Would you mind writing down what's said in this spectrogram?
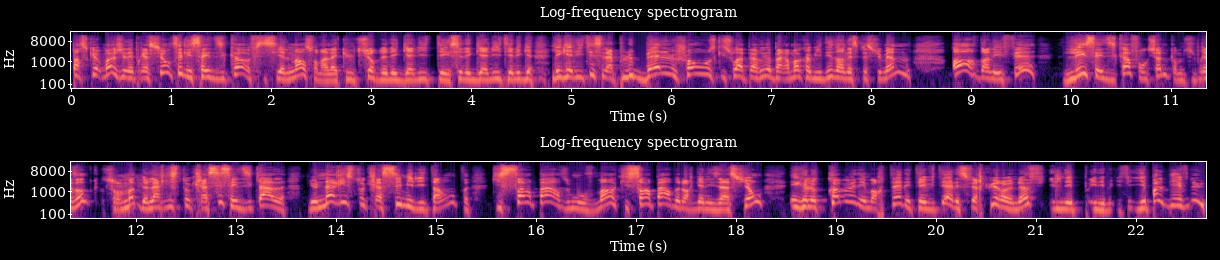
parce que moi j'ai l'impression, tu sais, les syndicats officiellement sont dans la culture de l'égalité. C'est l'égalité. L'égalité, c'est la plus belle chose qui soit apparue apparemment comme idée dans l'espèce humaine. Or, dans les faits, les syndicats fonctionnent, comme tu le présentes, sur le mode de l'aristocratie syndicale. Il y a une aristocratie militante qui s'empare du mouvement, qui s'empare de l'organisation et que le commun des mortels est invité à aller se faire cuire un œuf. Il n'est il n'est pas le bienvenu.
